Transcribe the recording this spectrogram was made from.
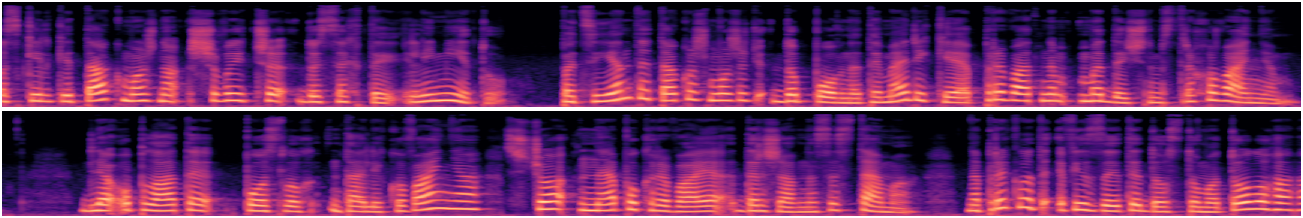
оскільки так можна швидше досягти ліміту. Пацієнти також можуть доповнити Medicare приватним медичним страхуванням для оплати послуг та лікування, що не покриває державна система, наприклад, візити до стоматолога,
